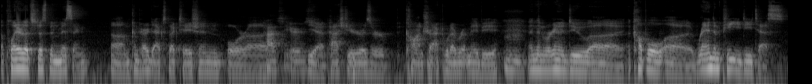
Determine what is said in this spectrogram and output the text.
a player that's just been missing um, compared to expectation or uh, Past years. yeah, past years or contract, whatever it may be. And then we're going to do uh, a couple uh, random PED tests,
